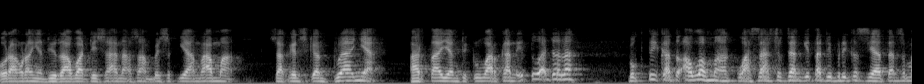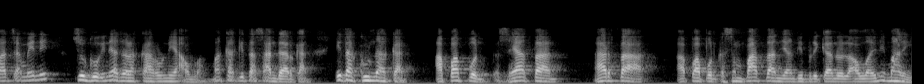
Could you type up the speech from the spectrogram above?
orang-orang yang dirawat di sana sampai sekian lama, sakit sekian banyak, harta yang dikeluarkan itu adalah Bukti kata Allah Maha Kuasa sedang kita diberi kesehatan semacam ini, sungguh ini adalah karunia Allah. Maka kita sandarkan, kita gunakan apa pun kesehatan, harta, apa pun kesempatan yang diberikan oleh Allah ini mari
